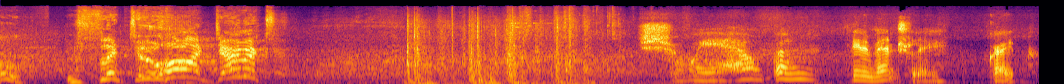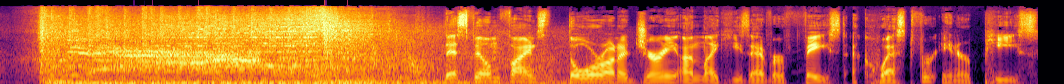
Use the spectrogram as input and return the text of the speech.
Oh, You flick too hard, damn it! Should we help him? Then eventually, grape. This film finds Thor on a journey unlike he's ever faced, a quest for inner peace.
